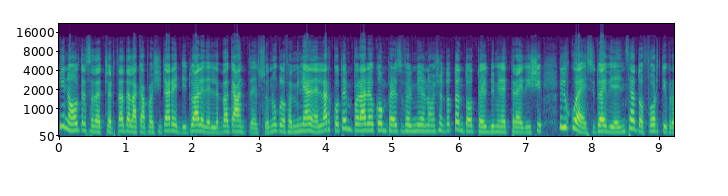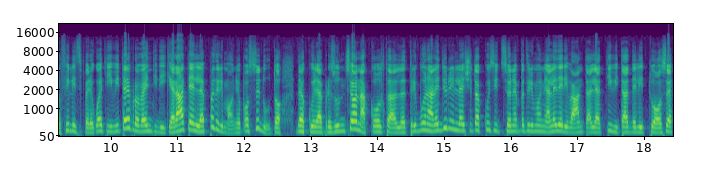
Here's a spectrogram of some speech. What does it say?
Inoltre è stata accertata la capacità reddituale del vacante del suo nucleo familiare nell'arco temporale compreso fra il 1988 e il 2013, il cui esito ha evidenziato forti profili sperequativi tra i proventi dichiarati e il patrimonio posseduto, da cui la presunzione accolta dal Tribunale di un'illecita acquisizione patrimoniale derivante alle attività delittuose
